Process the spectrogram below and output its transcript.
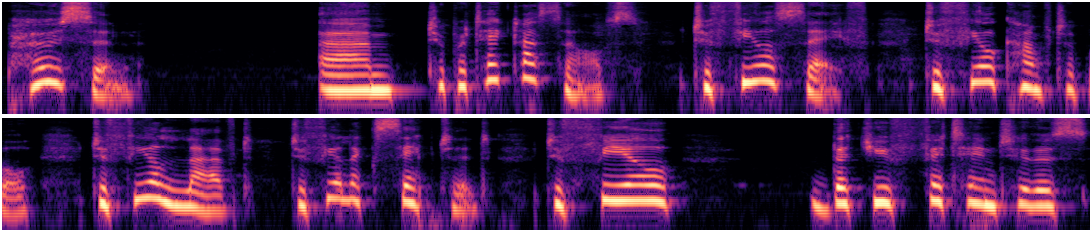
person um, to protect ourselves to feel safe to feel comfortable to feel loved to feel accepted to feel that you fit into this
